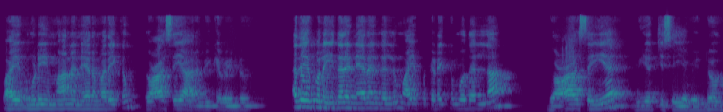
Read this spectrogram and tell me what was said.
வாய் முடியுமான நேரம் வரைக்கும் துவா செய்ய ஆரம்பிக்க வேண்டும் அதே போல இதர நேரங்களிலும் வாய்ப்பு கிடைக்கும் போதெல்லாம் துவா செய்ய முயற்சி செய்ய வேண்டும்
